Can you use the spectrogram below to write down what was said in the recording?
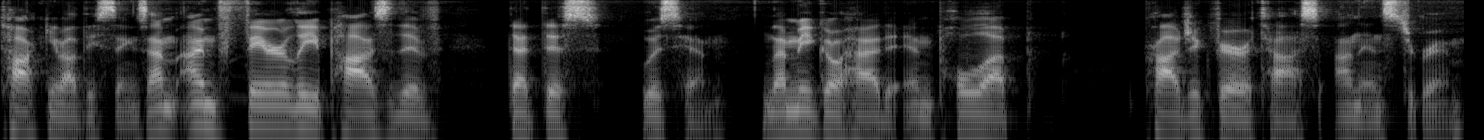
talking about these things. I'm, I'm fairly positive that this was him. Let me go ahead and pull up Project Veritas on Instagram.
